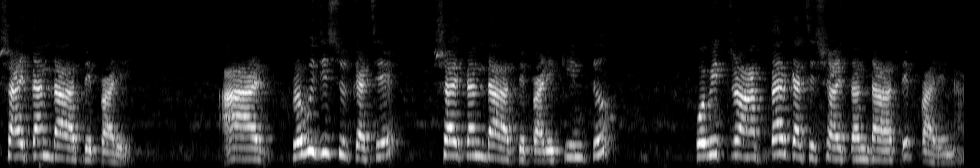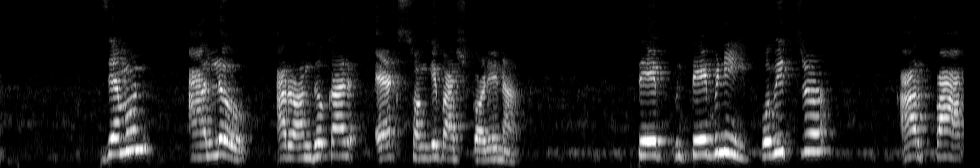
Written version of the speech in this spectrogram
শয়তান দাঁড়াতে পারে। আর প্রভু যিশুর কাছে শয়তান দাঁড়াতে পারে। কিন্তু পবিত্র আত্মার কাছে শয়তান দাঁড়াতে পারে না। যেমন আলো আর অন্ধকার একসঙ্গে বাস করে না তেমনি পবিত্র আর পাপ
